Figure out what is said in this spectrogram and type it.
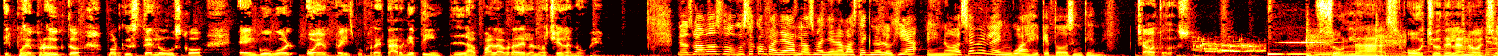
tipo de producto porque usted lo buscó en Google o en Facebook. Retargeting, la palabra de la noche en la nube. Nos vamos, fue un gusto acompañarlos. Mañana más tecnología e innovación en el lenguaje que todos entienden. Chao a todos. Son las 8 de la noche.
